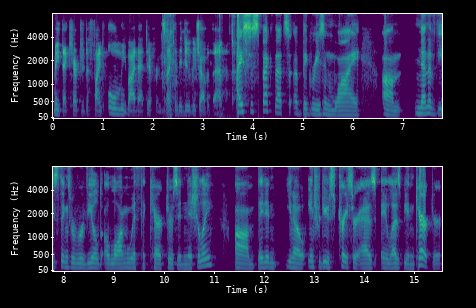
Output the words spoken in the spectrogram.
make that character defined only by that difference. I think they do a good job at that. I suspect that's a big reason why um, none of these things were revealed along with the characters initially. Um, they didn't, you know, introduce Tracer as a lesbian character.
